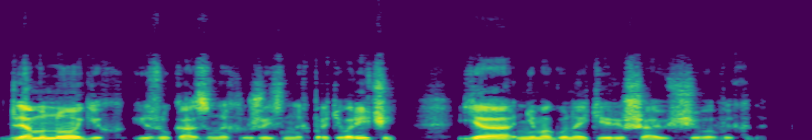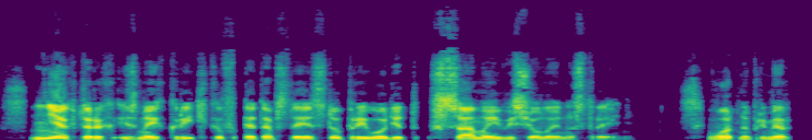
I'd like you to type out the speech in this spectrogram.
Для многих из указанных жизненных противоречий я не могу найти решающего выхода. Некоторых из моих критиков это обстоятельство приводит в самое веселое настроение. Вот, например,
